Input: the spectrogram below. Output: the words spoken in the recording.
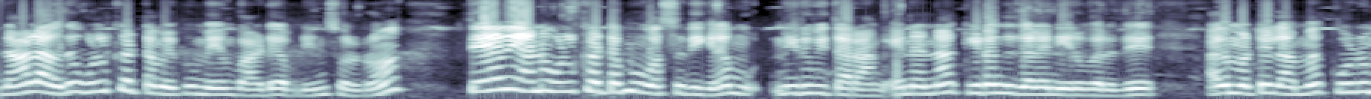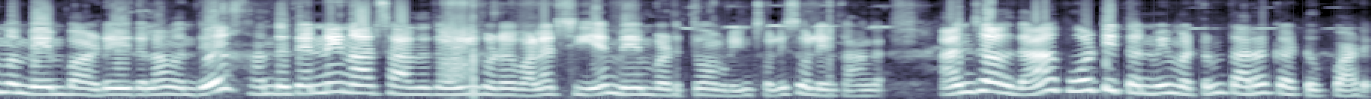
நாலாவது உள்கட்டமைப்பு மேம்பாடு அப்படின்னு சொல்கிறோம் தேவையான உள்கட்டமைப்பு வசதிகளை மு- நிறுவி தராங்க என்னென்னா கிடங்குகளை நிறுவுறது அது மட்டும் இல்லாமல் குழும மேம்பாடு இதெல்லாம் வந்து அந்த தென்னை நார் சார்ந்த தொழில்களோட வளர்ச்சியை மேம்படுத்தும் அப்படின்னு சொல்லி சொல்லியிருக்காங்க. அஞ்சாவதாக போட்டித்தன்மை மற்றும் தரக்கட்டுப்பாடு.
